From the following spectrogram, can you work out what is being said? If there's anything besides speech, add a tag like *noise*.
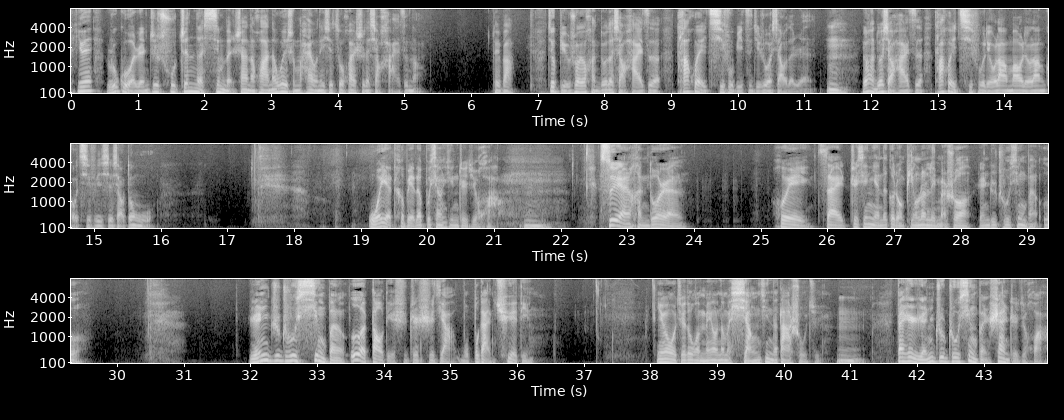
因为如果人之初真的性本善的话，那为什么还有那些做坏事的小孩子呢？对吧？就比如说有很多的小孩子，他会欺负比自己弱小的人，嗯，有很多小孩子他会欺负流浪猫、流浪狗，欺负一些小动物。我也特别的不相信这句话。嗯，虽然很多人会在这些年的各种评论里面说“人之初性本恶”，人之初性本恶到底是真是假，我不敢确定，因为我觉得我没有那么详尽的大数据。嗯，但是“人之初性本善”这句话，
